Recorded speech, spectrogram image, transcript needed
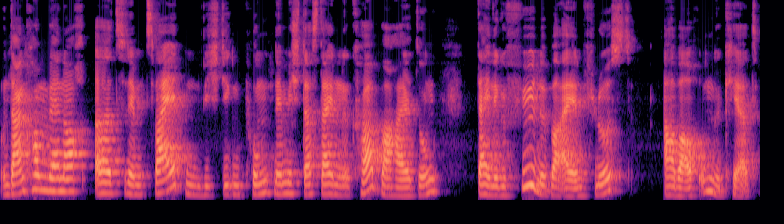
Und dann kommen wir noch äh, zu dem zweiten wichtigen Punkt, nämlich dass deine Körperhaltung deine Gefühle beeinflusst, aber auch umgekehrt.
